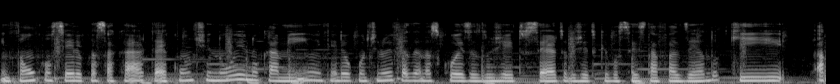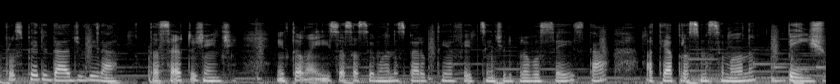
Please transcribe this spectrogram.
Então, o conselho com essa carta é continue no caminho, entendeu? Continue fazendo as coisas do jeito certo, do jeito que você está fazendo, que a prosperidade virá. Tá certo, gente? Então é isso essa semana. Espero que tenha feito sentido para vocês, tá? Até a próxima semana. Beijo.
